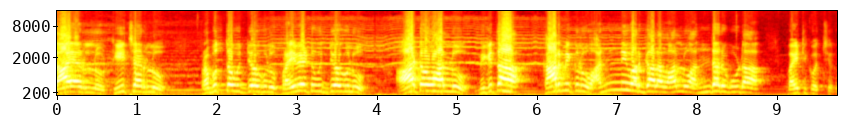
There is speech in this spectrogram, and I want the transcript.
లాయర్లు టీచర్లు ప్రభుత్వ ఉద్యోగులు ప్రైవేటు ఉద్యోగులు ఆటో వాళ్ళు మిగతా కార్మికులు అన్ని వర్గాల వాళ్ళు అందరూ కూడా బయటికి వచ్చారు.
